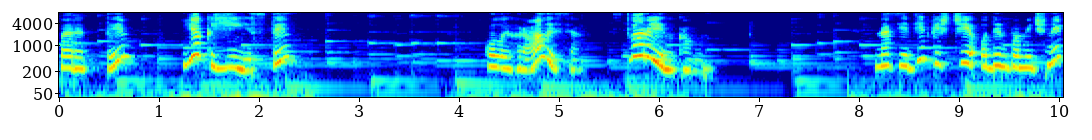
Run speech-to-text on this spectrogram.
перед тим, як їсти, коли гралися з тваринками. У нас є дітки ще один помічник,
